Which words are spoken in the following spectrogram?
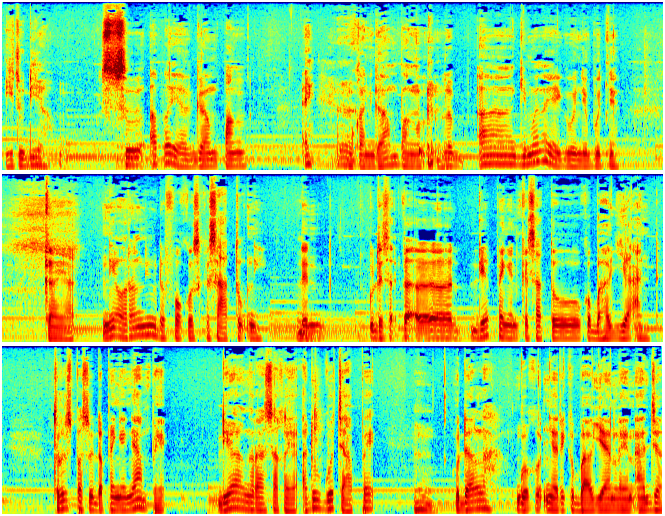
Itu dia. Se apa ya gampang. Eh bukan gampang. Leb- ah, gimana ya gue nyebutnya? Kayak ini orang nih udah fokus ke satu nih dan udah sa- ke- eh, dia pengen ke satu kebahagiaan. Terus pas udah pengen nyampe, dia ngerasa kayak aduh gue capek. Hmm. Udahlah, gue nyari kebahagiaan lain aja.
